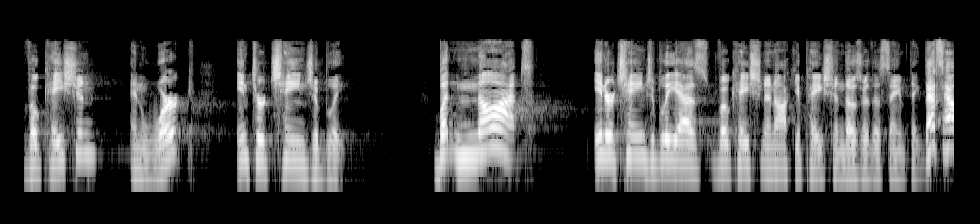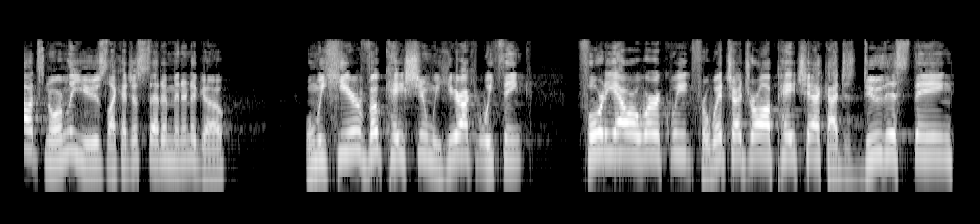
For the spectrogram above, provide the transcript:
vocation and work interchangeably, but not interchangeably as vocation and occupation. Those are the same thing. That's how it's normally used, like I just said a minute ago. When we hear vocation, we hear we think 40 hour work week for which I draw a paycheck. I just do this thing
